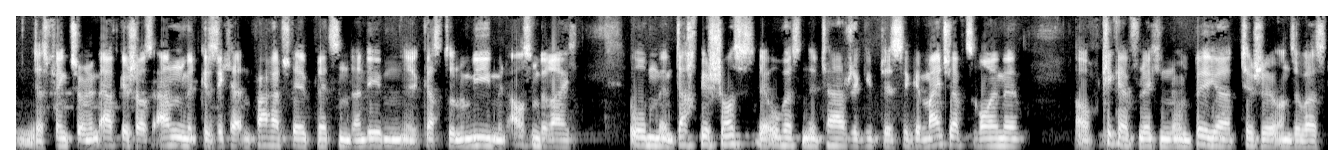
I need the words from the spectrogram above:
Das fängt schon im Erdgeschoss an mit gesicherten Fahrradstellplätzen, daneben Gastronomie mit Außenbereich. Oben im Dachgeschoss der obersten Etage gibt es Gemeinschaftsräume, auch Kickerflächen und Billardtische und sowas.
